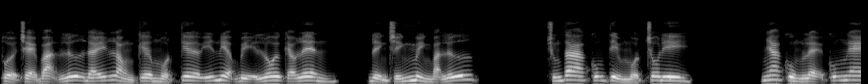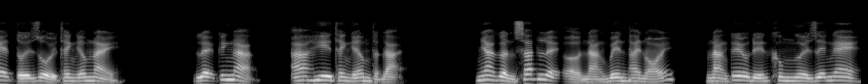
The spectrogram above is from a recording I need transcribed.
tuổi trẻ bạn lữ đấy lòng kia một kia ý niệm bị lôi kéo lên, đỉnh chính mình bạn lữ. Chúng ta cũng tìm một chỗ đi. Nha cùng lệ cũng nghe tới rồi thanh âm này. Lệ kinh ngạc, A Hi thanh âm thật đại. Nha gần sát lệ ở nàng bên thai nói, nàng kêu đến không người dễ nghe.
